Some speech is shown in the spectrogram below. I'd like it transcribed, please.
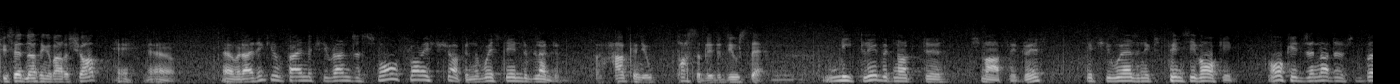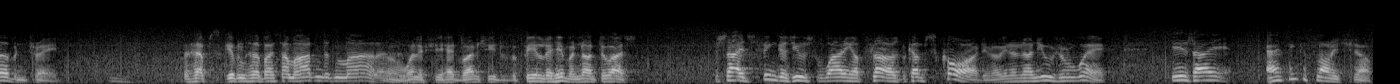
She said nothing about a shop? no. No, but I think you'll find that she runs a small florist shop in the West End of London. How can you possibly deduce that? Neatly, but not uh, smartly dressed. Yet she wears an expensive orchid. Orchids are not a suburban trade. Perhaps given her by some ardent admirer. Oh, well, if she had one, she'd have appealed to him and not to us. Besides, fingers used for wiring up flowers become scored, you know, in an unusual way. Yes, I, I think a florist shop.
